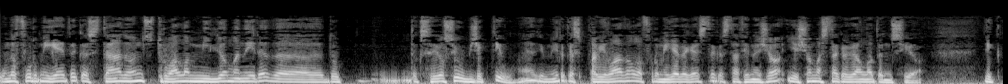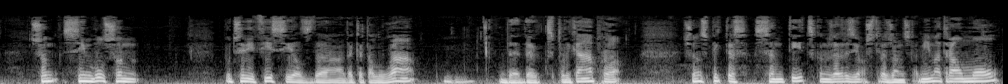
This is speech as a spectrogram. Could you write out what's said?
una formigueta que està doncs, trobant la millor manera d'accedir al seu objectiu eh? Diu, mira que espavilada la formigueta aquesta que està fent això i això m'està cridant l'atenció. Dic, són símbols, són potser difícils de, de catalogar d'explicar de, però són aspectes sentits que nosaltres diem, ostres, doncs a mi m'atrau molt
